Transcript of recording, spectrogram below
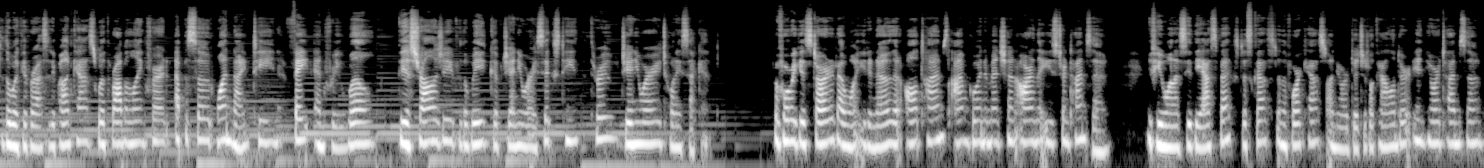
to the Wicked Veracity Podcast with Robin Langford, episode 119 Fate and Free Will, the astrology for the week of January 16th through January 22nd. Before we get started, I want you to know that all times I'm going to mention are in the Eastern Time Zone. If you want to see the aspects discussed in the forecast on your digital calendar in your time zone,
